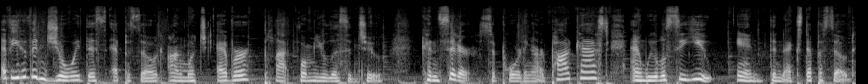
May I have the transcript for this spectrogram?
if you have enjoyed this episode on whichever platform you listen to. Consider supporting our podcast, and we will see you in the next episode.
